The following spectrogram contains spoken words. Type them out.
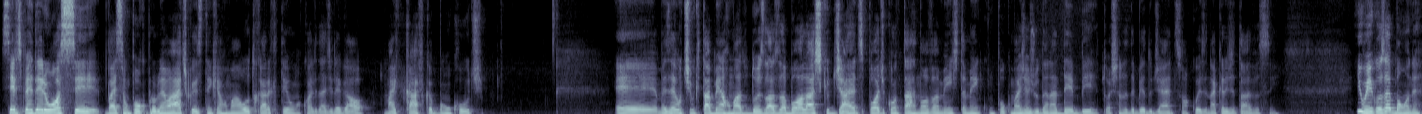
Se eles perderem o OC, vai ser um pouco problemático. Eles têm que arrumar outro cara que tenha uma qualidade legal. Mike Kafka, bom coach. É, mas é um time que tá bem arrumado dos dois lados da bola. Acho que o Giants pode contar novamente também com um pouco mais de ajuda na DB. Tô achando a DB do Giants uma coisa inacreditável, assim. E o Eagles é bom, né?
